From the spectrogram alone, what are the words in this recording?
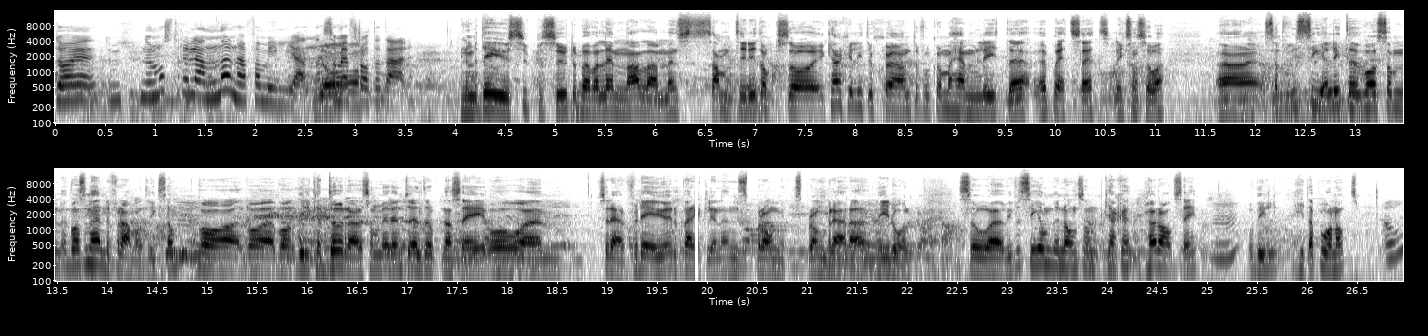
Du har, nu måste du lämna den här familjen ja. som jag förstått att det är. Nej, men det är ju supersurt att behöva lämna alla men samtidigt också kanske lite skönt att få komma hem lite eh, på ett sätt. Liksom så. Uh, sen får vi se lite vad som, vad som händer framåt liksom. Vad, vad, vad, vilka dörrar som eventuellt öppnar sig och um, sådär. För det är ju verkligen en språng, språngbräda Idol. Så eh, vi får se om det är någon som kanske hör av sig och vill hitta på något. Oh,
